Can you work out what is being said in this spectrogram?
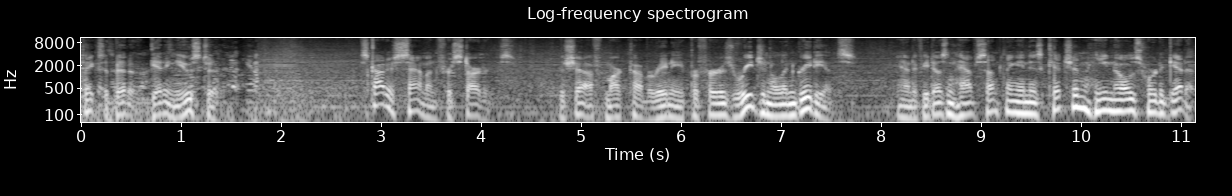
takes a bit of getting used to. Scottish salmon for starters. The chef, Mark Tabarini, prefers regional ingredients. And if he doesn't have something in his kitchen, he knows where to get it.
